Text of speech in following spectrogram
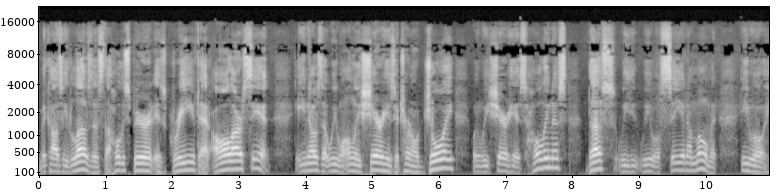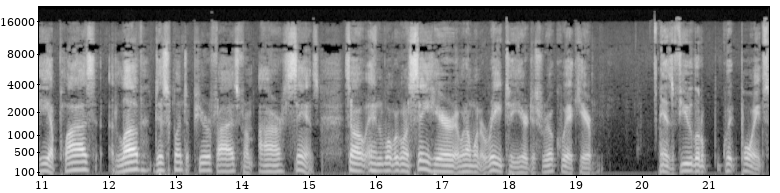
because He loves us, the Holy Spirit is grieved at all our sin. He knows that we will only share His eternal joy when we share His holiness. Thus, we, we will see in a moment, He will He applies love, discipline to purify us from our sins. So, and what we're going to see here, and what I want to read to you here, just real quick here, is a few little quick points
